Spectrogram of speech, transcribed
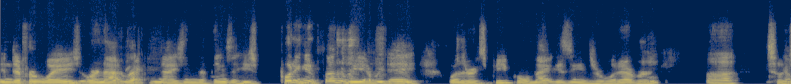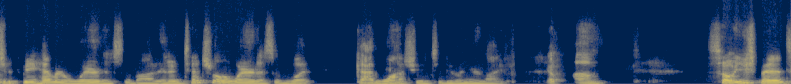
in different ways or not recognizing the things that he's putting in front of me every day, whether it's people, magazines, or whatever. Mm-hmm. Uh, so yep. just be having awareness about it, an intentional awareness of what God wants you to do in your life. Yep. Um, so you spent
